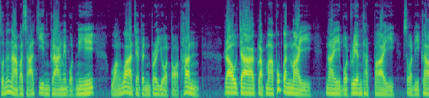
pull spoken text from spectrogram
สนทนาภาษาจีนกลางในบทนี้ หวังว่าจะเป็นประโยชน์ต่อท่าน เราจะกลับมาพบกันใหม่ในบทเรียนถัดไป สวัสดีครับ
